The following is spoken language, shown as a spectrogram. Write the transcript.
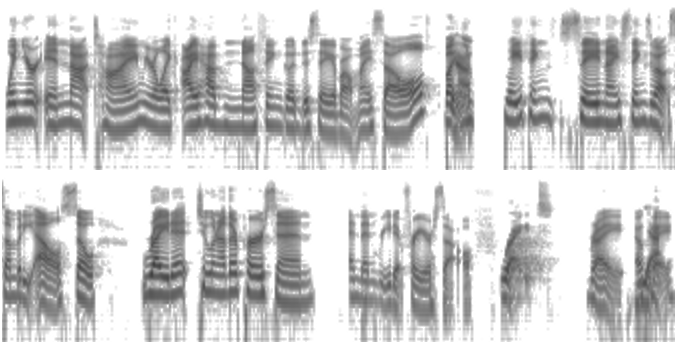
when you're in that time. You're like, I have nothing good to say about myself, but Yeah. you say things, say nice things about somebody else. So write it to another person and then read it for yourself. Right. Right. Yeah. Okay.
